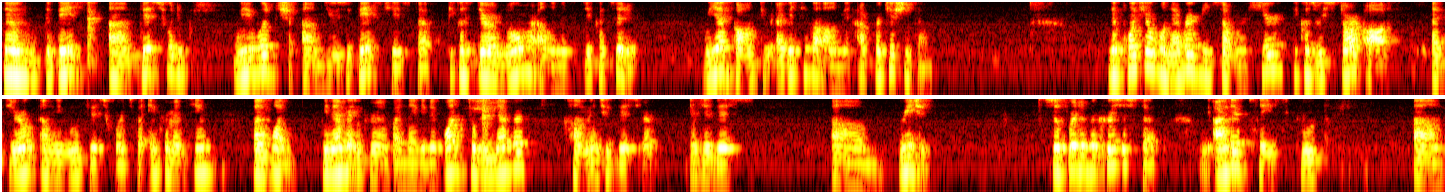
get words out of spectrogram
then the base, um, this would we would um, use a base case step because there are no more elements to consider. We have gone through every single element and partitioned them. The pointer will never be somewhere here because we start off at 0 and we move this by incrementing by 1. We never increment by negative 1, so we never come into this or into this um, region. So for the recursive step, we either place group, um,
